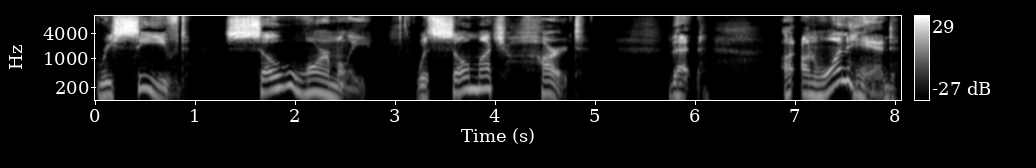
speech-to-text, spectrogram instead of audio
received so warmly with so much heart that uh, on one hand,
